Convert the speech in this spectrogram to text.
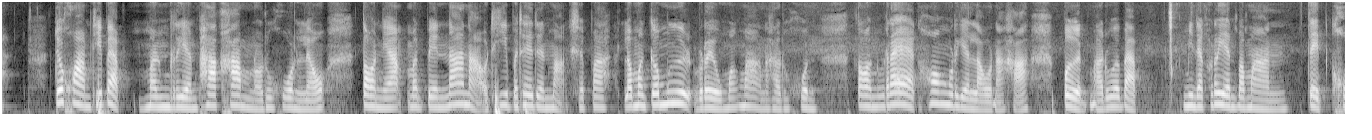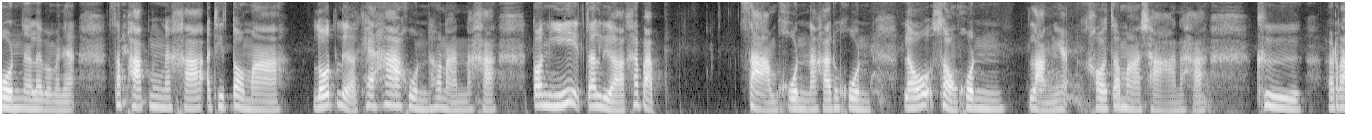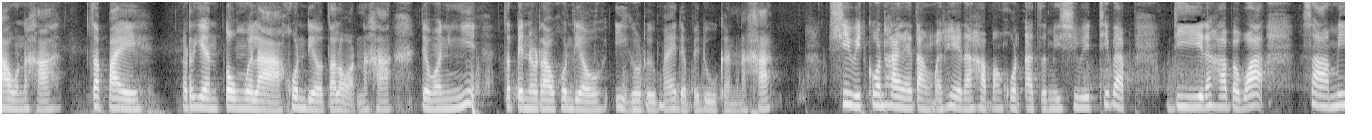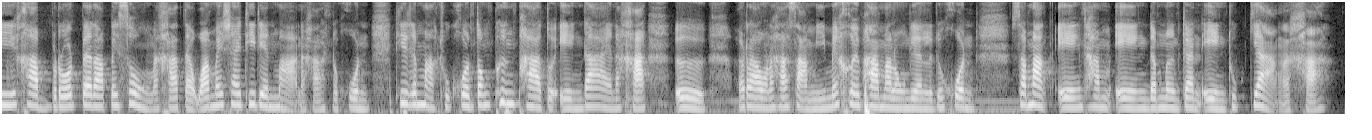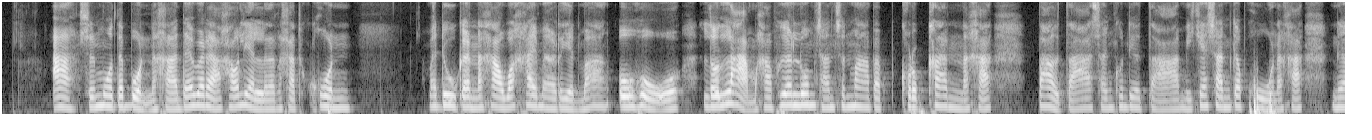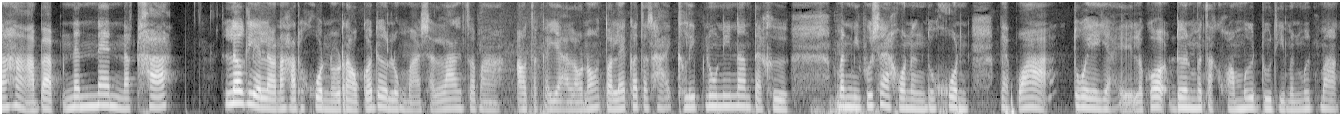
ด้วยความที่แบบมันเรียนภาคค่ำเนาะทุกคนแล้วตอนเนี้ยมันเป็นหน้าหนาวที่ประเทศเดนมาร์กใช่ปะแล้วมันก็มืดเร็วมากๆนะคะ ทุกคนตอนแรกห้องเรียนเรานะคะ เปิดมาด้วยแบบมีนักเรียนประมาณ 7 คนอะไรประมาณเนี้ยสักพักหนึ่งนะคะ อาทิตย์ต่อมาลดเหลือแค่ 5 คนเท่านั้นนะคะ ตอนนี้จะเหลือแค่แบบ3คนนะคะ ทุกคนแล้ว2คนหลังเนี่ยเขาจะมาช้านะคะ คือเรานะคะจะไป เรียนตรงเวลาคนเดียวตลอดนะคะ เดี๋ยววันนี้จะเป็นเราคนเดียวอีกหรือไม่เดี๋ยวไปดูกันนะคะ ชีวิตคนไทยในต่างประเทศนะคะ บางคนอาจจะมีชีวิตที่แบบดีนะคะ แบบว่าสามีขับรถไปรับไปส่งนะคะ แต่ว่าไม่ใช่ที่เดนมาร์กนะคะ ทุกคนที่เดนมาร์กทุกคนต้องพึ่งพาตัวเองได้นะคะ เออเรานะคะสามีไม่เคยพามาโรงเรียนเลยทุกคน สมัครเองทำเองดำเนินการเองทุกอย่างนะคะอะฉันโมแต่บ่นนะคะ ได้เวลาเข้าเรียนแล้วนะคะทุกคน มาดูกันนะคะว่าใครมาเรียนบ้าง โอ้โห ล้นหลามค่ะ เพื่อนร่วมชั้นฉันมาแบบครบครันนะคะ เปล่าจ้าฉันคนเดียวจ้า มีแค่ฉันกับครูนะคะ เนื้อหาแบบแน่น ๆนะคะ เลิกเรียนแล้วนะคะ ทุกคนเราก็เดินลงมาชั้นล่างจะมาเอาจักรยานแล้วเนาะตอนแรกก็จะถ่ายคลิปนู่นนี่นั่น แต่คือ มันมีผู้ชายคนหนึ่งทุกคนแบบว่าตัวใหญ่ๆ แล้วก็เดินมาจากความมืดดูดีมันมืดมาก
